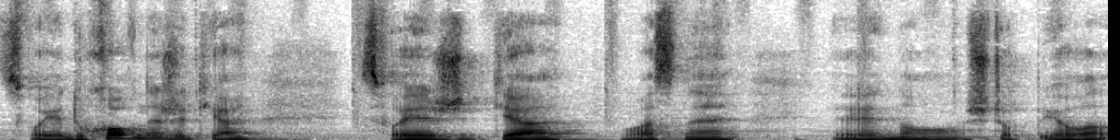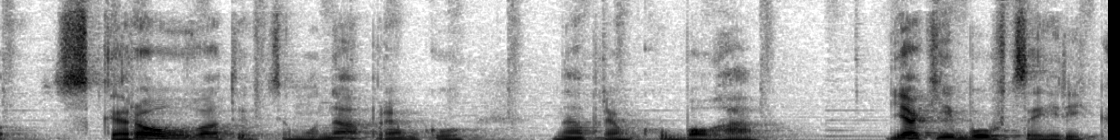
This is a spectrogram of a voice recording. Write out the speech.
своє духовне життя, своє життя, власне, е, ну, щоб його скеровувати в цьому напрямку, напрямку Бога. Який був цей рік?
